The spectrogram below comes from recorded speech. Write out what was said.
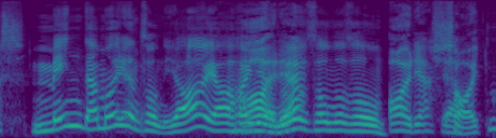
S- menn de har en sånn Ja, ja, han gjør nå sånn og sånn. Are, jeg sa ikke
